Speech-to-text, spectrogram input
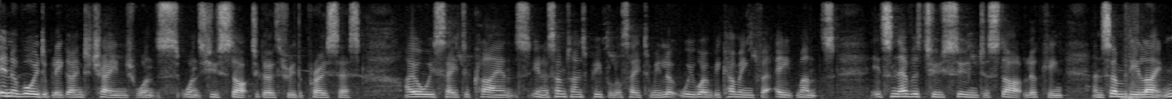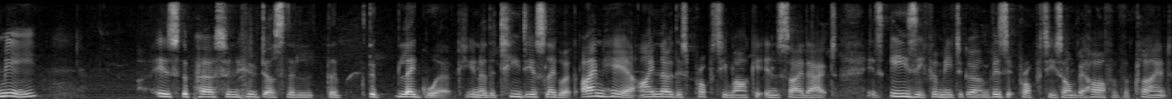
unavoidably going to change once once you start to go through the process. I always say to clients, you know, sometimes people will say to me, look, we won't be coming for eight months. It's never too soon to start looking. And somebody like me is the person who does the, the, the legwork, you know, the tedious legwork. I'm here, I know this property market inside out. It's easy for me to go and visit properties on behalf of a client.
